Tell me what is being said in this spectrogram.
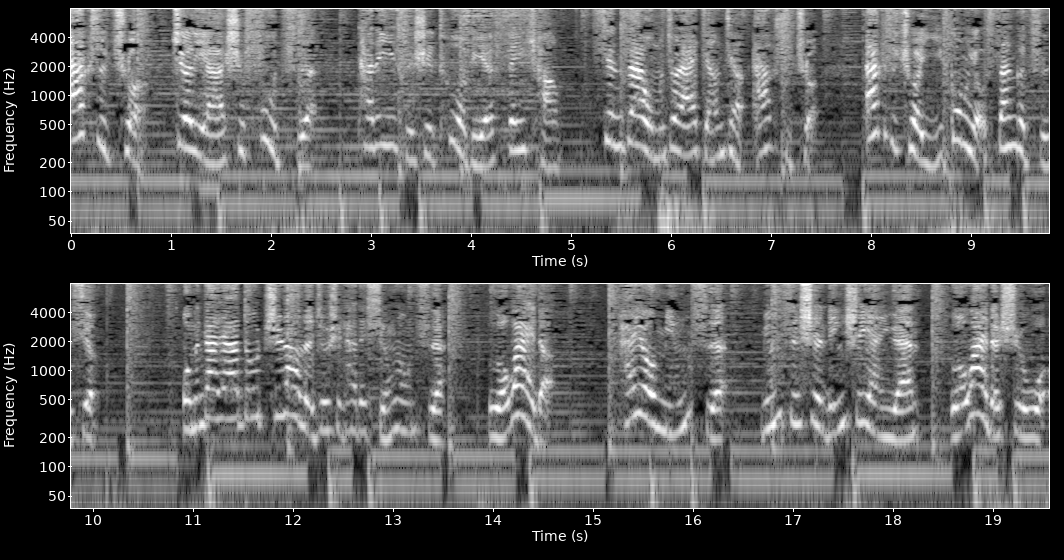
，extra 这里啊是副词，它的意思是特别、非常。现在我们就来讲讲 extra。extra 一共有三个词性，我们大家都知道的就是它的形容词，额外的，还有名词，名词是临时演员，额外的事物。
